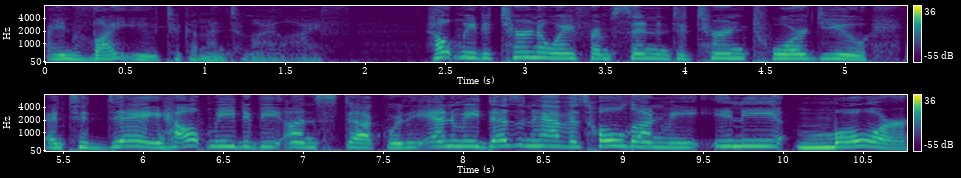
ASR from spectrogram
I invite you to come into my life. Help me to turn away from sin and to turn toward you. And today, help me to be unstuck where the enemy doesn't have his hold on me anymore,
